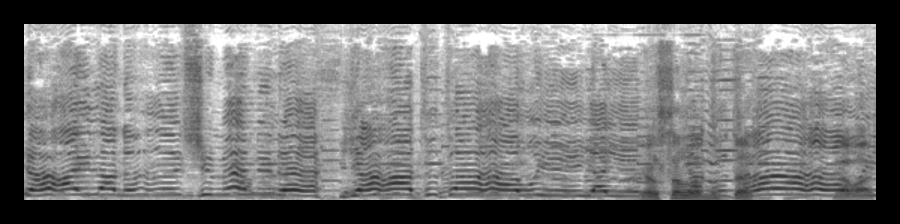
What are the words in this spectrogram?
Yaylanın çimenine Yatı da uyuyayım salla Yatı muhtar. Yavaş.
